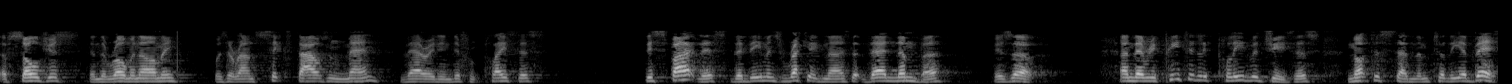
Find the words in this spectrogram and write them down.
of soldiers in the Roman army was around 6,000 men, varied in different places. Despite this, the demons recognize that their number is up. And they repeatedly plead with Jesus not to send them to the abyss.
